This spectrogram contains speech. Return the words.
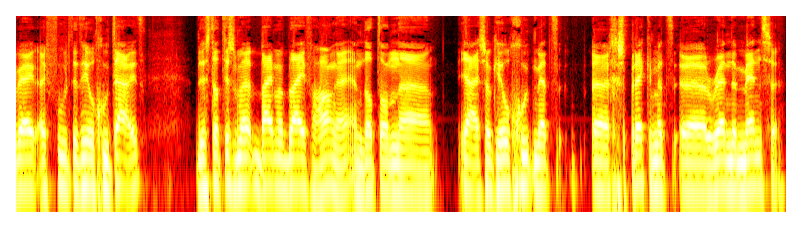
hij voert het heel goed uit. Dus dat is me, bij me blijven hangen. En dat dan eh, ja, is ook heel goed met eh, gesprekken met eh, random mensen.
